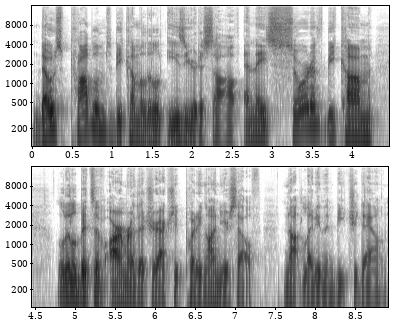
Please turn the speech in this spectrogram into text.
those problems become a little easier to solve and they sort of become little bits of armor that you're actually putting on yourself, not letting them beat you down.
